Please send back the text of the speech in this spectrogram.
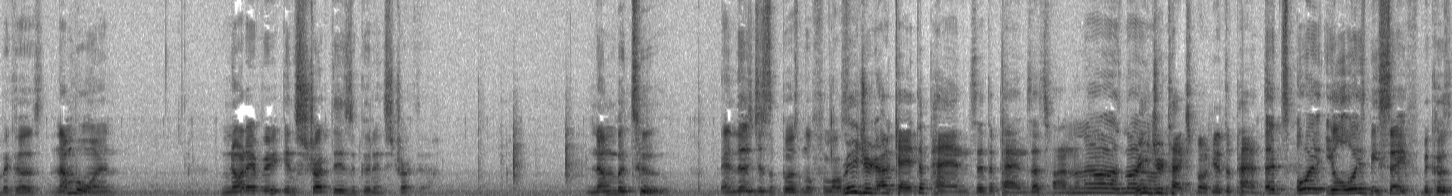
Because number one, not every instructor is a good instructor. Number two, and this is just a personal philosophy. Read your okay. It depends. It depends. That's fine. No, it's not. Read your textbook. It depends. It's always you'll always be safe because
